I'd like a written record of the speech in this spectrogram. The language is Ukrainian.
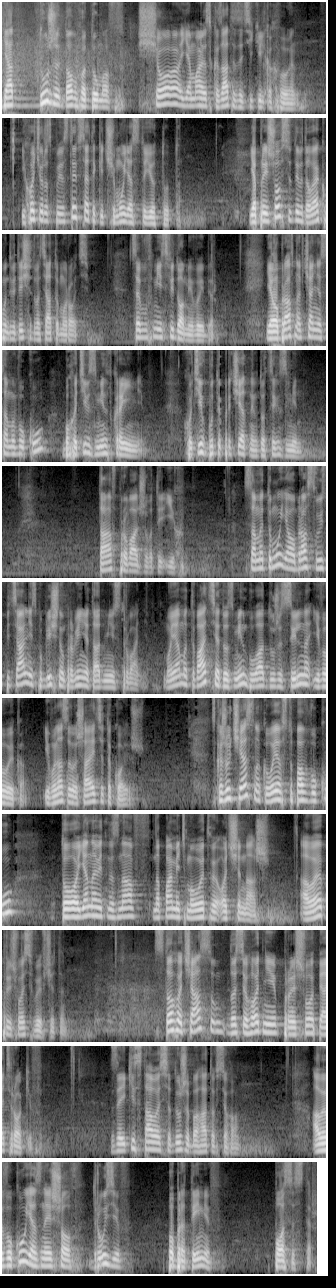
Я дуже довго думав, що я маю сказати за ці кілька хвилин. І хочу розповісти все-таки, чому я стою тут. Я прийшов сюди в далекому 2020 році. Це був мій свідомий вибір. Я обрав навчання саме в УКУ, бо хотів змін в країні, хотів бути причетним до цих змін та впроваджувати їх. Саме тому я обрав свою спеціальність публічне управління та адміністрування. Моя мотивація до змін була дуже сильна і велика, і вона залишається такою ж. Скажу чесно, коли я вступав в УКУ, то я навіть не знав на пам'ять молитви Отче наш, але прийшлось вивчити. З того часу до сьогодні пройшло 5 років, за які сталося дуже багато всього. Але в УКУ я знайшов друзів, побратимів, посестер,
